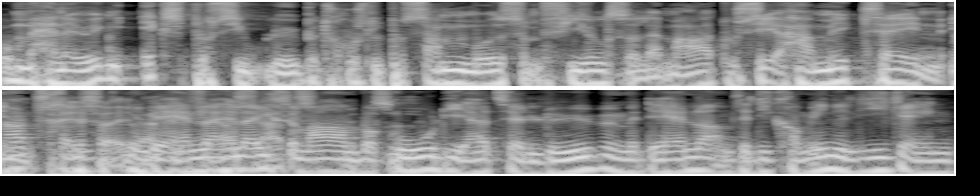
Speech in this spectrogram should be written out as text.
Um, han er jo ikke en eksplosiv løbetrussel på samme måde som Fields og Lamar. Du ser ham ikke tage en, en 60'er. Men det handler heller ikke så meget om, hvor gode de er til at løbe, men det handler om, at de kom ind i ligaen,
